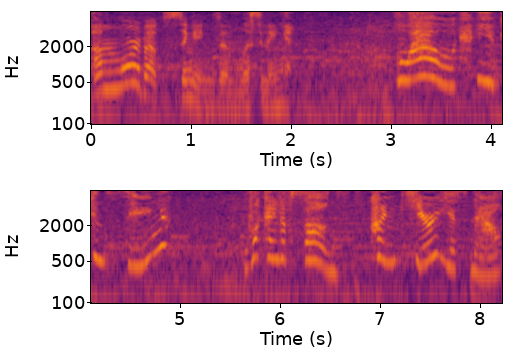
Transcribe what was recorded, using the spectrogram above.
I'm more about singing than listening. Wow, you can sing? What kind of songs? I'm curious now.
